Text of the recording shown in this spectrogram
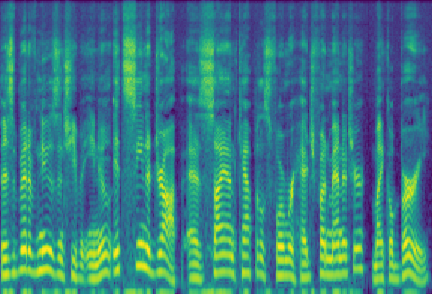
There's a bit of news in Shiba Inu. It's seen a drop as Scion Capital's former hedge fund manager, Michael Burry,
